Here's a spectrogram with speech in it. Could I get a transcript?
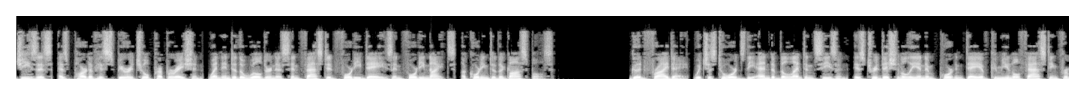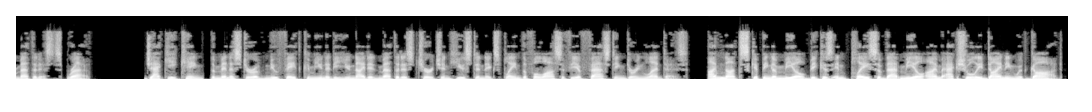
Jesus, as part of his spiritual preparation, went into the wilderness and fasted forty days and forty nights, according to the Gospels. Good Friday, which is towards the end of the Lenten season, is traditionally an important day of communal fasting for Methodists. Rev. Jackie King, the minister of New Faith Community United Methodist Church in Houston explained the philosophy of fasting during Lent as, "...I'm not skipping a meal because in place of that meal I'm actually dining with God."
